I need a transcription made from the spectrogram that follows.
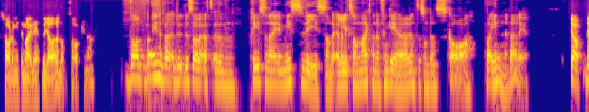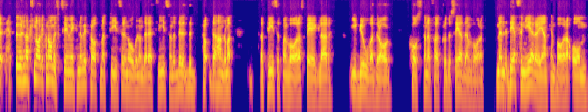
så har de inte möjlighet att göra de sakerna. Vad, vad innebär, du, du sa att um, priserna är missvisande eller liksom marknaden fungerar inte som den ska. Vad innebär det? Ja, det, ur nationalekonomisk synvinkel när vi pratar om att priser är någorlunda rättvisande, det, det, det handlar om att, att priset på en vara speglar i grova drag kostnaden för att producera den varan. Men det fungerar egentligen bara om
